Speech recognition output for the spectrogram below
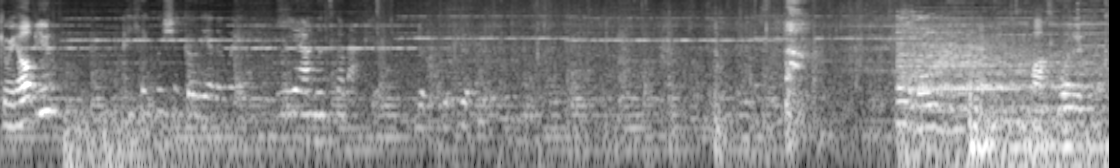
Can we help you? I think we should go the other way. Yeah, let's go back. It's a possibility. Zach!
